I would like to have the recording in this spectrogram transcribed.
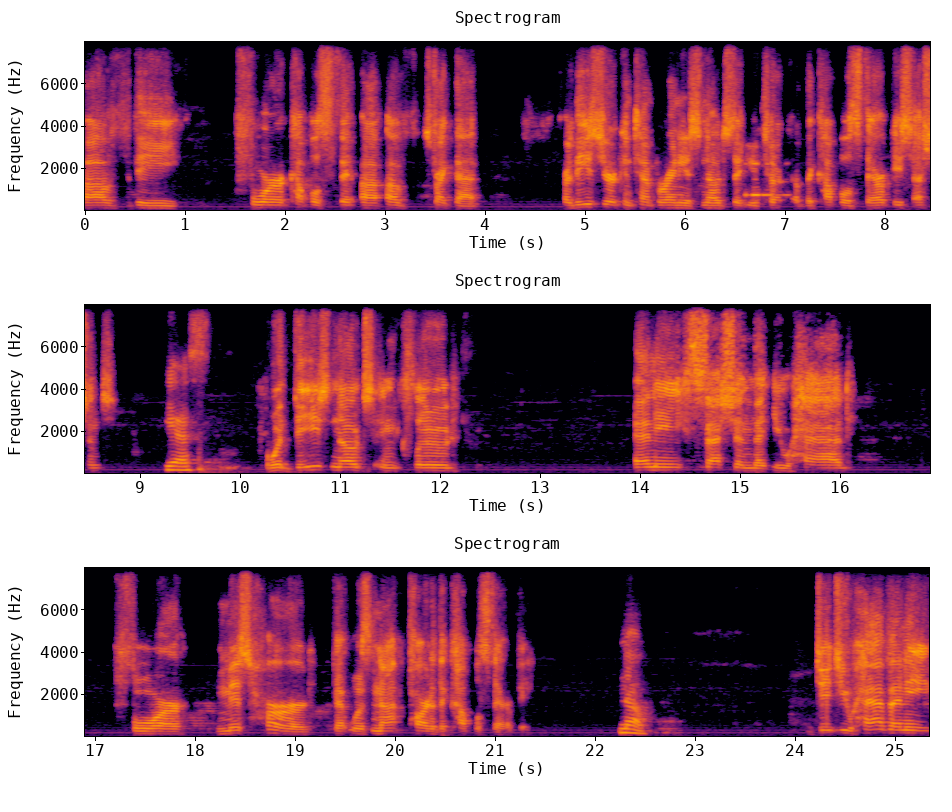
of the four couples th- uh, of strike that? Are these your contemporaneous notes that you took of the couples therapy sessions? Yes, Would these notes include any session that you had for Miss Heard that was not part of the couples therapy? no, Did you have any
